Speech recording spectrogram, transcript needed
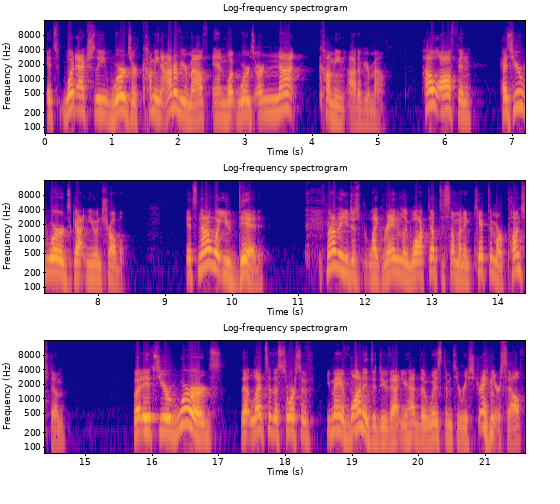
it's what actually words are coming out of your mouth and what words are not coming out of your mouth. How often has your words gotten you in trouble? It's not what you did. It's not that you just like randomly walked up to someone and kicked them or punched them, but it's your words that led to the source of you may have wanted to do that, and you had the wisdom to restrain yourself,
